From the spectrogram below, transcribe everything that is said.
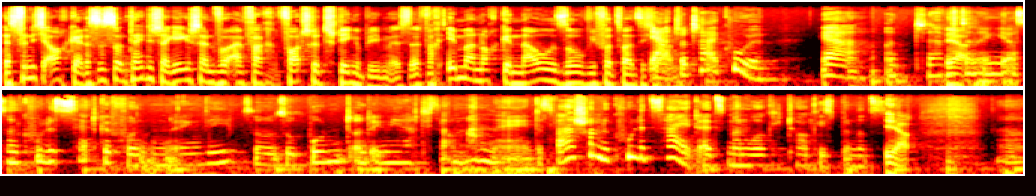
Das finde ich auch geil. Das ist so ein technischer Gegenstand, wo einfach Fortschritt stehen geblieben ist. Einfach immer noch genau so wie vor 20 ja, Jahren. Ja, total cool. Ja, und da habe ich ja. dann irgendwie auch so ein cooles Set gefunden, irgendwie, so, so bunt und irgendwie dachte ich so, oh Mann, ey, das war schon eine coole Zeit, als man Walkie-Talkies benutzt ja. Ja.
